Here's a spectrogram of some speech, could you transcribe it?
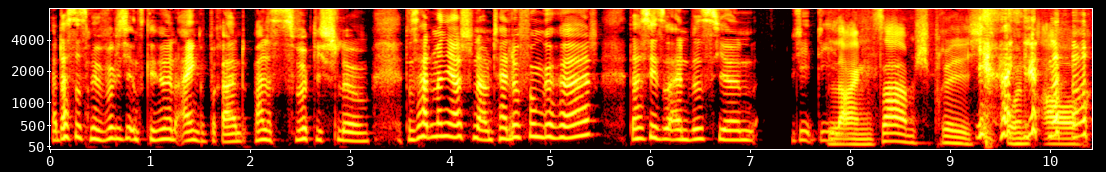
Das ist mir wirklich ins Gehirn eingebrannt, weil es ist wirklich schlimm. Das hat man ja schon am Telefon gehört, dass sie so ein bisschen die, die langsam spricht Ja, und genau. auch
